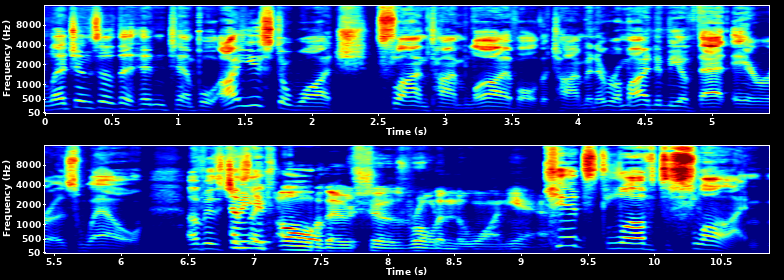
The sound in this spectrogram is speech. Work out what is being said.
Legends of the Hidden Temple. I used to watch Slime Time live all the time, and it reminded me of that era as well. Of it's just I mean, like it's all of those shows rolled into one, yeah. kids loved slime.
